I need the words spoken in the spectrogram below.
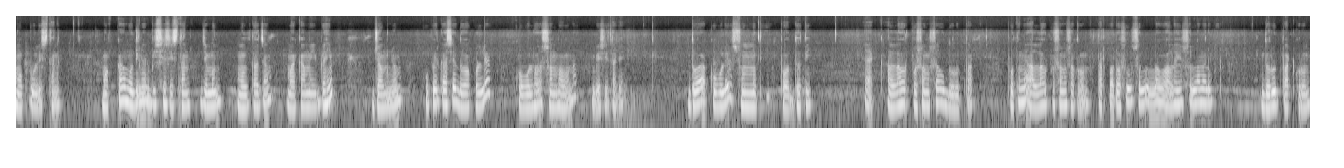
মকবুল স্থানে। মক্কা, মদিনার বিশেষ স্থান যেমন মুলতাজাম, মাকামে ইব্রাহিম, জমজম, কূপের কাছে দোয়া করলে কবুল হওয়ার সম্ভাবনা বেশি থাকে। দোয়া কবুলের সুন্নতি পদ্ধতি। এক, আল্লাহর প্রশংসা ও দরুদ পাঠ। প্রথমে আল্লাহর প্রশংসা করুন, তারপর রসুল সাল্লাহ আলহিসাল্লামের উপর দরুদ পাঠ করুন।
